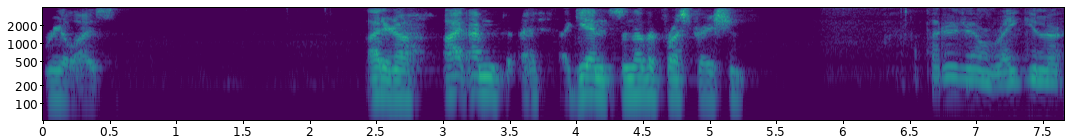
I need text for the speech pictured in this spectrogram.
realize." I don't know. I, I'm again, it's another frustration. Put it in regular.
